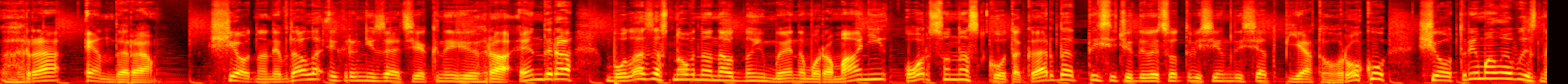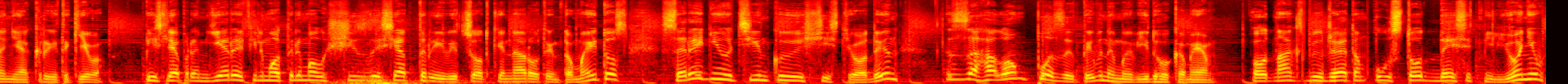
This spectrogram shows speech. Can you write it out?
Гра Ендера. Ще одна невдала екранізація книги Гра Ендера була заснована на одноіменному романі Орсона Скотта Карда 1985 року, що отримала визнання критиків. Після прем'єри фільм отримав 63% на Rotten Tomatoes середньою оцінкою 6,1 з загалом позитивними відгуками. Однак з бюджетом у 110 мільйонів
